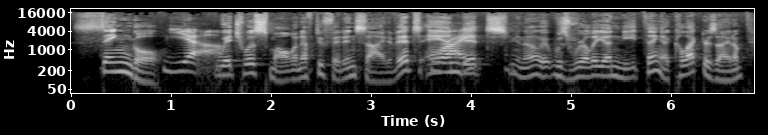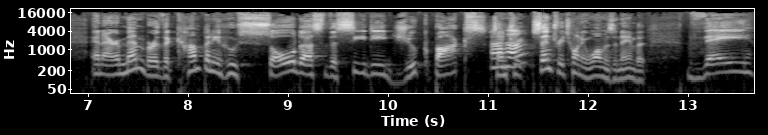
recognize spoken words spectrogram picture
single. Yeah. Which was small enough to fit inside of it, and Right. it's you know it was really a neat thing, a collector's item. And I remember the company who sold us the CD jukebox, Uh-huh. Century, Century Twenty One was the name of it. They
